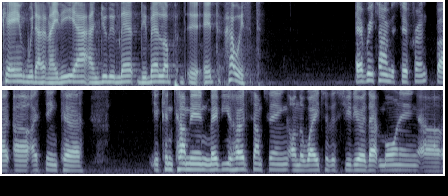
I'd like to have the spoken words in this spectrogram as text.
came with an idea and you de- develop uh, it? How is it? every time is different but uh, i think uh, you can come in maybe you heard something on the way to the studio that morning uh,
